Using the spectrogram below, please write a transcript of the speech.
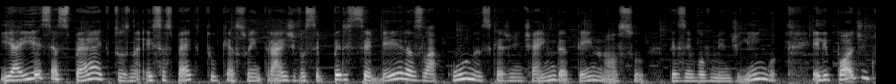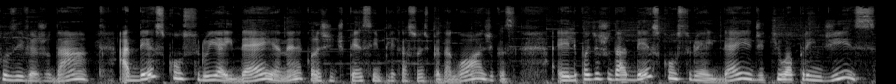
E aí esse aspecto, né, esse aspecto que a sua traz de você perceber as lacunas que a gente ainda tem no nosso desenvolvimento de língua, ele pode inclusive ajudar a desconstruir a ideia, né? Quando a gente pensa em implicações pedagógicas, ele pode ajudar a desconstruir a ideia de que o aprendiz,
